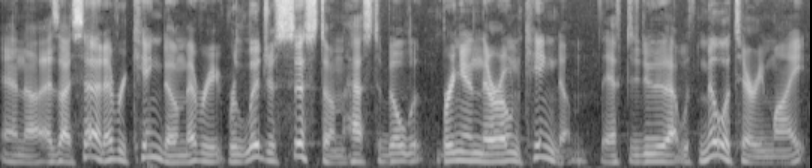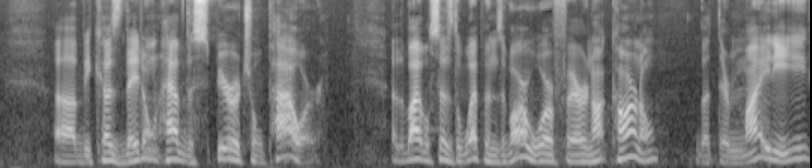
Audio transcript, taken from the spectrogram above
And uh, as I said, every kingdom, every religious system has to build, bring in their own kingdom. They have to do that with military might uh, because they don't have the spiritual power. Uh, the Bible says the weapons of our warfare are not carnal, but they're mighty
